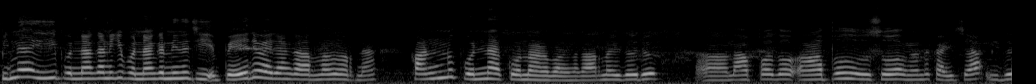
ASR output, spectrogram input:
പിന്നെ ഈ പൊന്നാങ്കണ്ണിക്ക് പൊന്നാങ്കണ്ണിന്ന് ചീ പേര് വരാൻ കാരണം എന്ന് പറഞ്ഞാൽ കണ്ണ് പൊന്നാക്കുമെന്നാണ് പറയുന്നത്. കാരണം ഇതൊരു നാൽപ്പതോ നാൽപ്പത് ദിവസമോ അങ്ങനെ കഴിച്ചാൽ ഇത്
